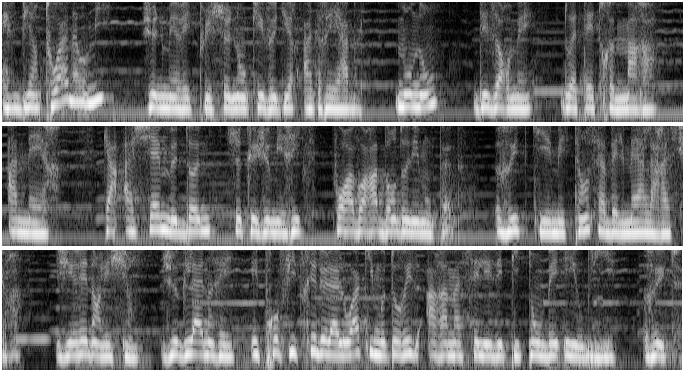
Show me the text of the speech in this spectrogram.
Est-ce bien toi, Naomi? Je ne mérite plus ce nom qui veut dire agréable. Mon nom, désormais, doit être Mara, amère, car Hachem me donne ce que je mérite pour avoir abandonné mon peuple. Ruth, qui aimait tant sa belle-mère, la rassura. J'irai dans les champs, je glanerai et profiterai de la loi qui m'autorise à ramasser les épis tombés et oubliés. Ruth,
